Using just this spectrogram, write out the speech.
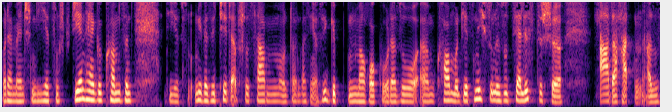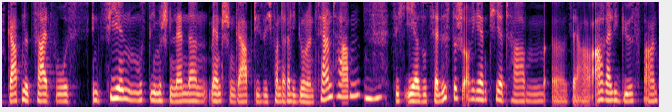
oder Menschen, die hier zum Studieren hergekommen sind, die jetzt einen Universitätsabschluss haben und dann, weiß nicht, aus Ägypten, Marokko oder so ähm, kommen und jetzt nicht so eine sozialistische Ader hatten. Also es gab eine Zeit, wo es in vielen muslimischen Ländern Menschen gab, die sich von der Religion entfernt haben, mhm. sich eher sozialistisch orientiert haben, äh, sehr areligiös waren,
